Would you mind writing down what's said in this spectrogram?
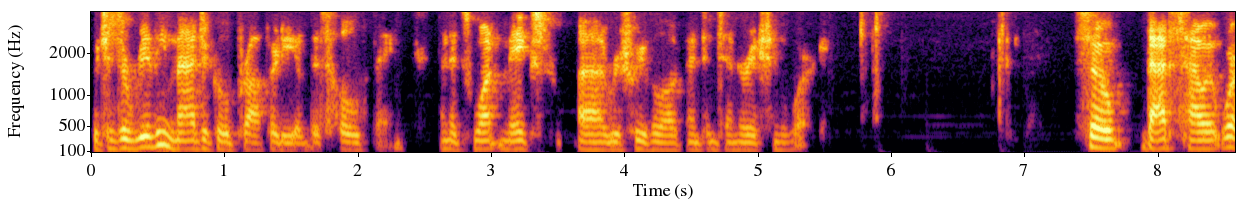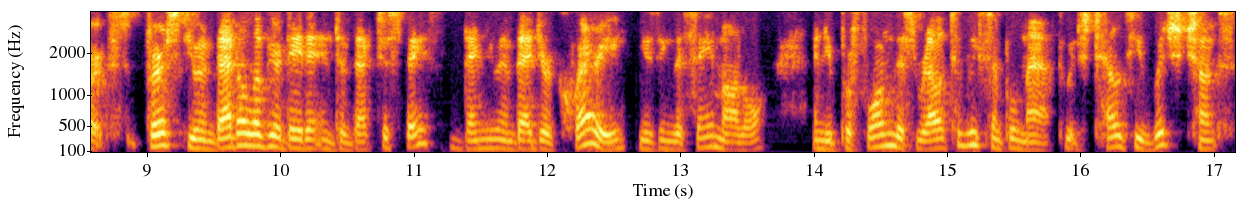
which is a really magical property of this whole thing. And it's what makes uh, retrieval augmented generation work. So that's how it works. First, you embed all of your data into vector space. Then you embed your query using the same model. And you perform this relatively simple math, which tells you which chunks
